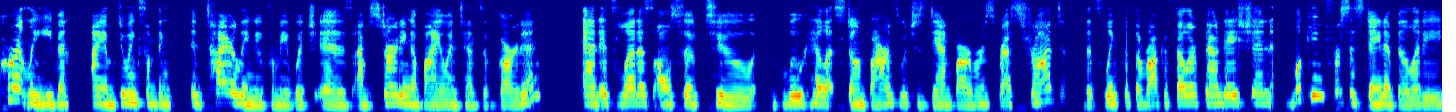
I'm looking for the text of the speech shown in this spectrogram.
currently, even I am doing something entirely new for me, which is I'm starting a biointensive garden. And it's led us also to Blue Hill at Stone Barns, which is Dan Barber's restaurant that's linked with the Rockefeller Foundation, looking for sustainability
